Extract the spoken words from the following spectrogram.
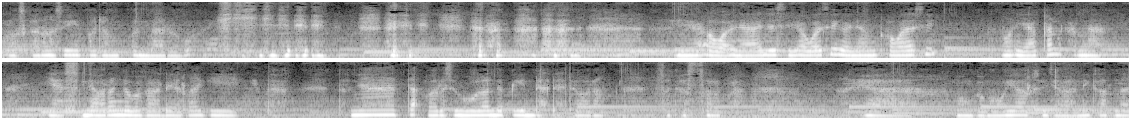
kalau sekarang sih Padang bukan baru. Ya awalnya aja sih. Awal sih nggak nyangka. Awal sih mengiyakan karena yes ini orang gak bakal DR lagi gitu. Ternyata baru sebulan udah pindah dah ada orang. Sekesel pak. Ya mau gak mau ya harus dijalani karena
